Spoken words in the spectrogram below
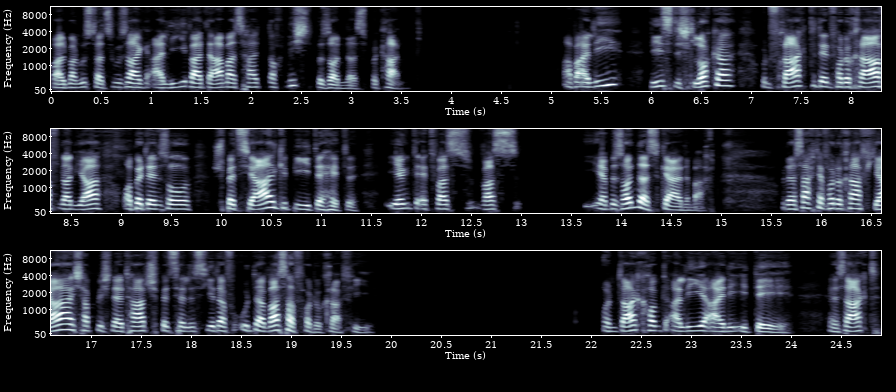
weil man muss dazu sagen, Ali war damals halt noch nicht besonders bekannt. Aber Ali ließ nicht locker und fragte den Fotografen dann ja, ob er denn so Spezialgebiete hätte. Irgendetwas, was er besonders gerne macht. Und da sagt der Fotograf, ja, ich habe mich in der Tat spezialisiert auf Unterwasserfotografie. Und da kommt Ali eine Idee. Er sagt,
